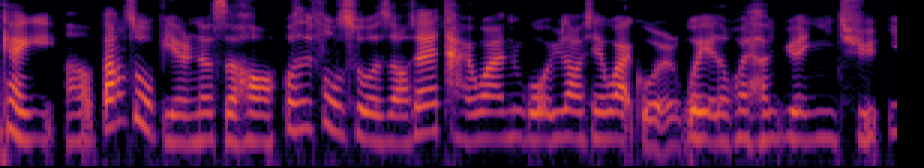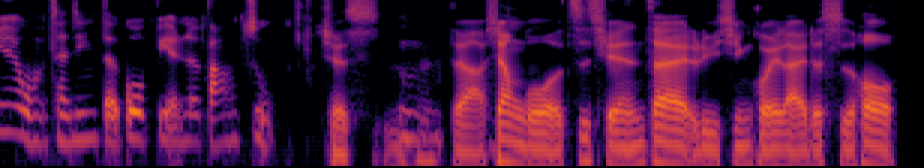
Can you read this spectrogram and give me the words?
可以、嗯、呃帮助别人的时候，或是付出的时候，在台湾如果遇到一些外国人，我也都会很愿意去，因为我们曾经得过别人的帮助。确实，嗯，对啊，像我之前在旅行回来的时候，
